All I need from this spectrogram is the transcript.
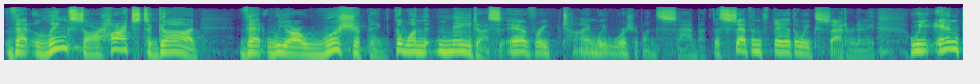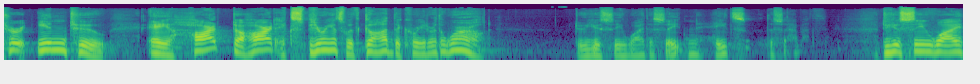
that links our hearts to God, that we are worshiping the one that made us every time we worship on Sabbath, the seventh day of the week, Saturday. We enter into a heart to heart experience with God, the creator of the world. Do you see why the Satan hates the Sabbath? Do you see why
